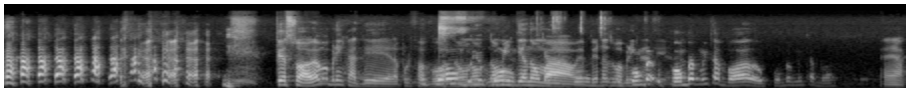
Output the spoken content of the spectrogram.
Pessoal, é uma brincadeira, por favor. Pombo, não, não, não me entendam mal, é apenas uma o brincadeira. o pombo é muita bola, o pombo é muita bola. É.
